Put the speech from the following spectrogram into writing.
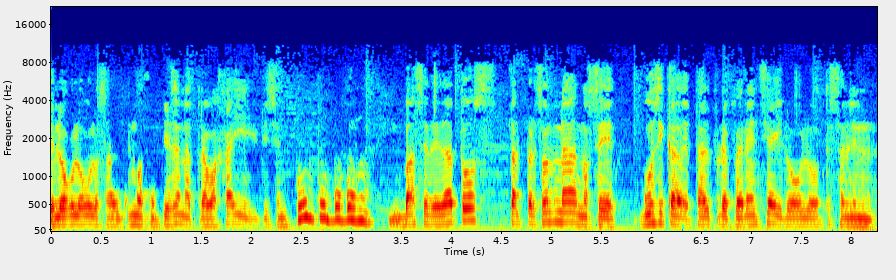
Que luego luego los algoritmos empiezan a trabajar y dicen pum pum pum pum base de datos tal persona no sé música de tal preferencia y luego luego te salen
